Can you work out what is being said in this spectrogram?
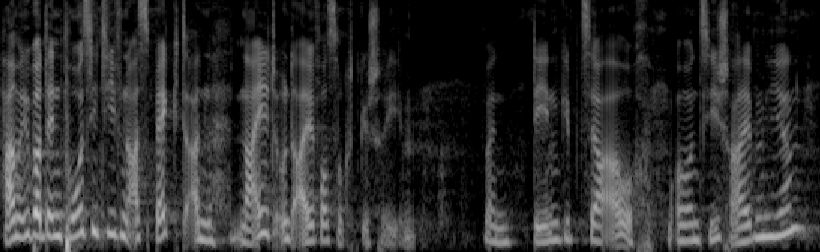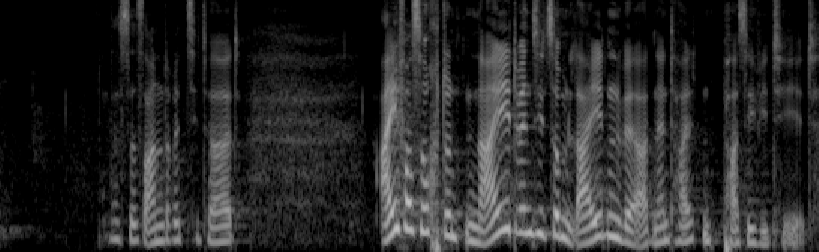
haben über den positiven Aspekt an Neid und Eifersucht geschrieben. Den gibt es ja auch. Und sie schreiben hier, das ist das andere Zitat, Eifersucht und Neid, wenn sie zum Leiden werden, enthalten Passivität.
